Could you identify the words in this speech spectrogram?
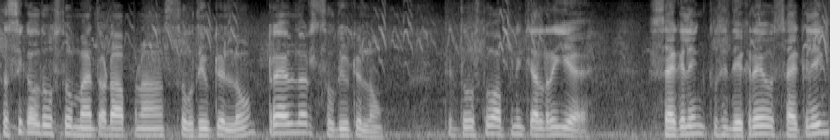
ਸਤਿ ਸ਼੍ਰੀ ਅਕਾਲ ਦੋਸਤੋ, ਮੈਂ ਤੁਹਾਡਾ ਆਪਣਾ ਸੁਖਦੀਪ ਢਿੱਲੋਂ ਟਰੈਵਲਰ ਸੁਖਦੀਪ ਢਿੱਲੋਂ। ਤੇ ਦੋਸਤੋ, ਆਪਣੀ ਚੱਲ ਰਹੀ ਹੈ ਸਾਈਕਲਿੰਗ ਤੁਸੀਂ ਦੇਖ ਰਹੇ ਹੋ ਸਾਈਕਲਿੰਗ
